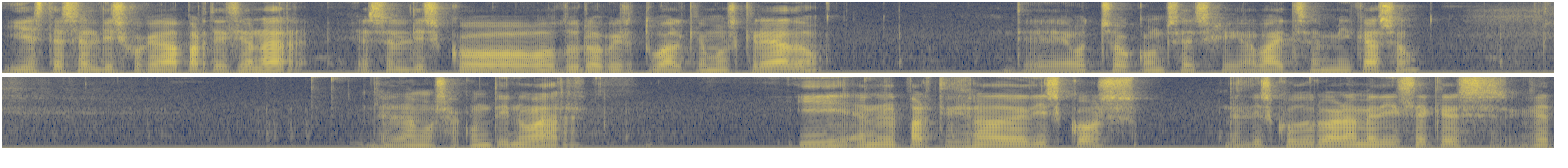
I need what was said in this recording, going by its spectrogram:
Y este es el disco que va a particionar, es el disco duro virtual que hemos creado, de 8,6 GB en mi caso. Le damos a continuar. Y en el particionado de discos, del disco duro ahora me dice que, es, que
